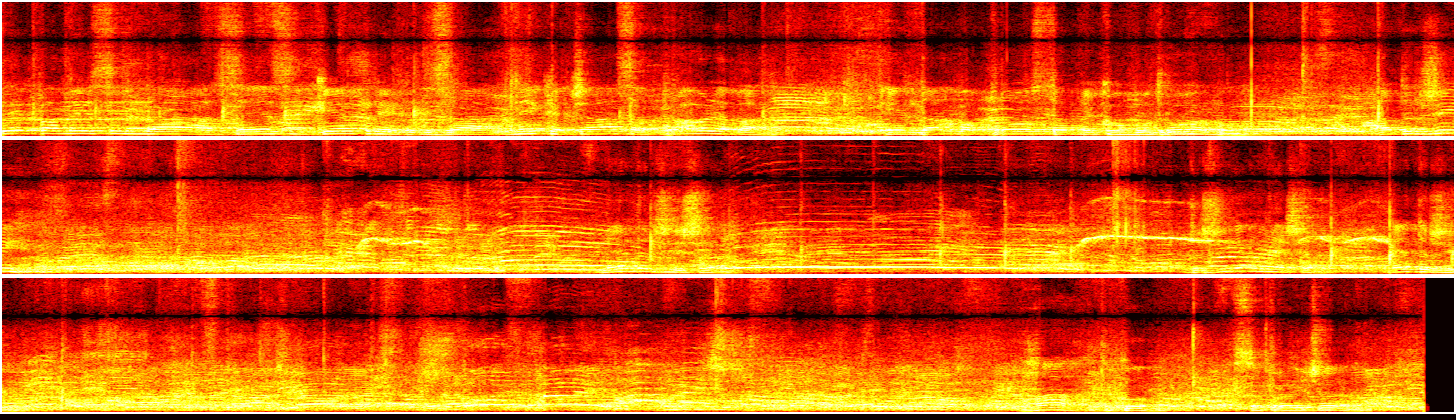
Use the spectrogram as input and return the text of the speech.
Zdaj pa mislim, da se jaz in Ketrin za nekaj časa odpravljava in damo prostor nekomu drugemu. A drži? Ne drži še? Drži ali ne še? Ne drži. Aha, tako, se pravi čujem.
